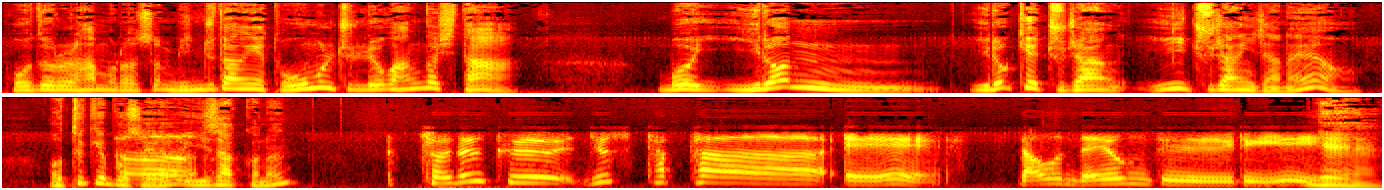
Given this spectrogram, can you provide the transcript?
보도를 함으로써 민주당에 도움을 주려고 한 것이다. 뭐 이런 이렇게 주장 이 주장이잖아요. 어떻게 보세요? 어, 이 사건은? 저는 그 뉴스타파에 나온 내용들이 예.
